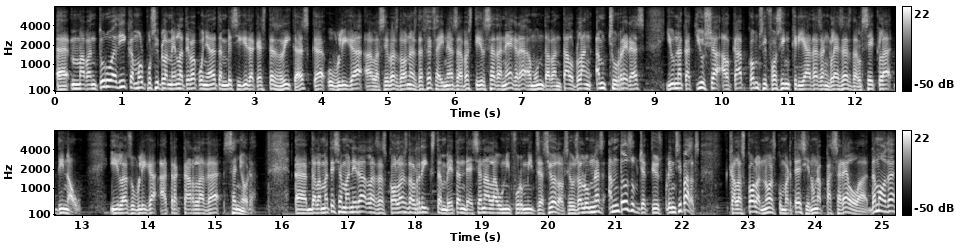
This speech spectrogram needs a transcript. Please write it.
Eh, M'aventuro a dir que molt possiblement la teva cunyada també sigui d'aquestes riques que obliga a les seves dones de fer feines a vestir-se de negre amb un davantal blanc amb xorreres i una catiuixa al cap com si fossin criades angleses del segle XIX i les obliga a tractar-la de senyora. Eh, de la mateixa manera, les escoles dels rics també tendeixen a la uniformització dels seus alumnes amb dos objectius principals, que l'escola no es converteixi en una passarel·la de moda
